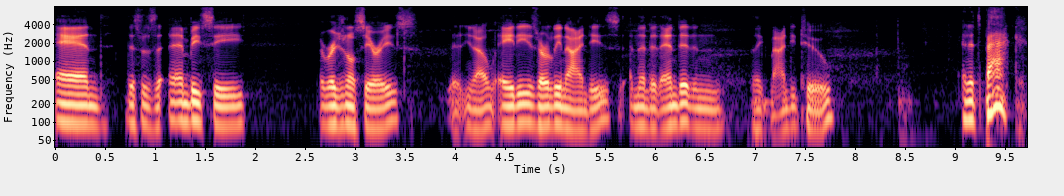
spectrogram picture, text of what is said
and this was an NBC original series, you know, 80s, early 90s, and then it ended in I think 92, and it's back.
